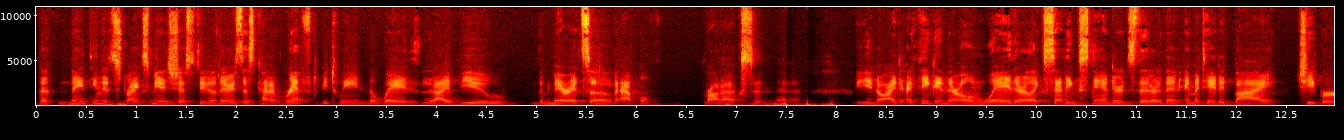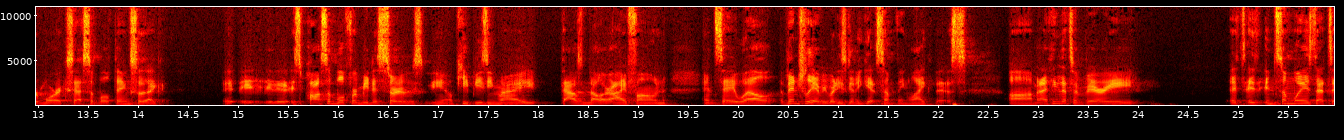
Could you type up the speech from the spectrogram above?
the main thing that strikes me is just, you know, there is this kind of rift between the way that I view the merits of Apple products and, uh, you know, I, I think in their own way, they're like setting standards that are then imitated by cheaper, more accessible things. So, like, it, it, it's possible for me to sort of you know keep using my thousand dollar iPhone and say, well, eventually everybody's going to get something like this. Um, and I think that's a very, it's, it, in some ways that's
